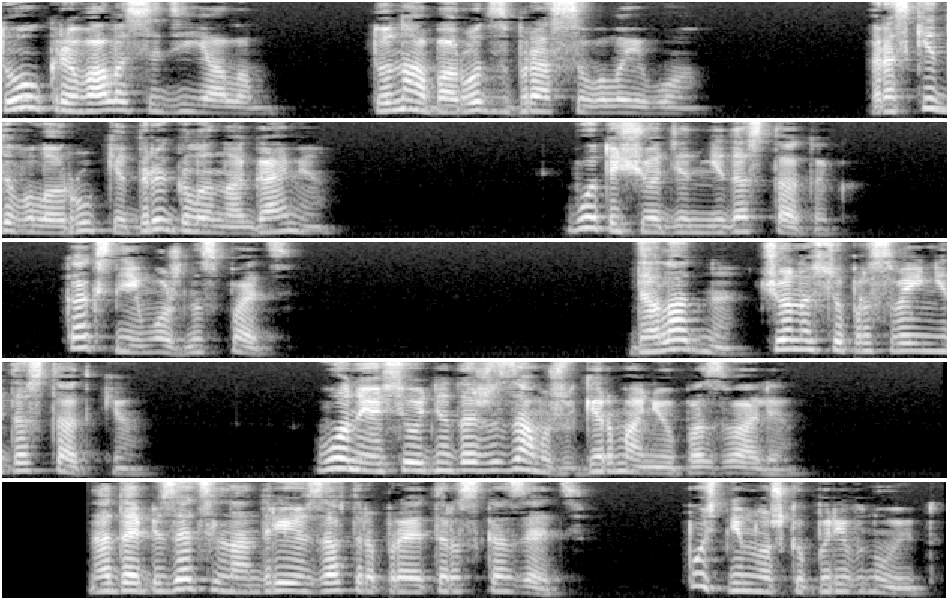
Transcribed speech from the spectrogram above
То укрывалась одеялом, то наоборот сбрасывала его раскидывала руки, дрыгала ногами. Вот еще один недостаток. Как с ней можно спать? Да ладно, что она все про свои недостатки? Вон ее сегодня даже замуж в Германию позвали. Надо обязательно Андрею завтра про это рассказать. Пусть немножко поревнует.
